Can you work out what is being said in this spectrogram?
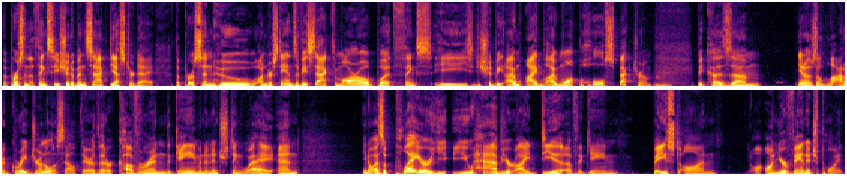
the person that thinks he should have been sacked yesterday, the person who understands if he's sacked tomorrow but thinks he should be. I I, I want the whole spectrum because. Um, you know, there's a lot of great journalists out there that are covering the game in an interesting way. And, you know, as a player, you, you have your idea of the game based on on your vantage point.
